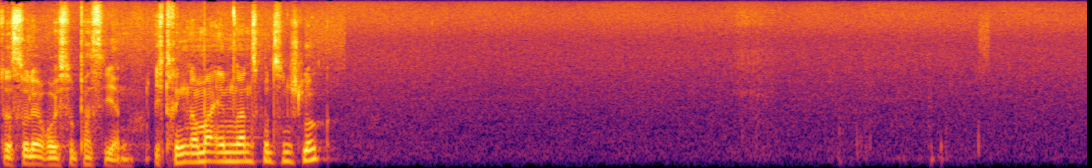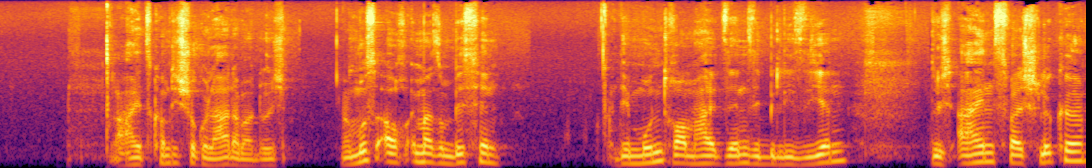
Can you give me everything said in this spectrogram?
das soll ja ruhig so passieren. Ich trinke nochmal eben ganz kurz einen Schluck. Ah, jetzt kommt die Schokolade aber durch. Man muss auch immer so ein bisschen den Mundraum halt sensibilisieren. Durch ein, zwei Schlücke,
